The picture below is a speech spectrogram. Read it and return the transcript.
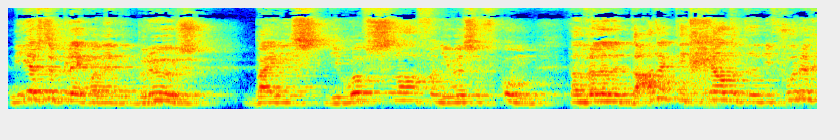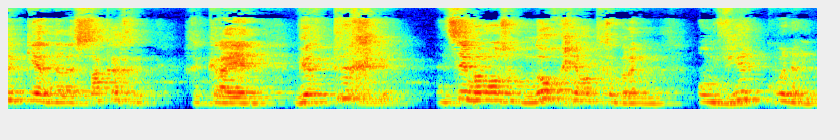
In die eerste plek wanneer die broers by die die hoofslaaf van Josef kom, dan wil hulle dadelik die geld wat hulle die vorige keer in hulle sakke ge, gekry het, weer teruggee. En sê maar ons het nog geld gebring om weer koning,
